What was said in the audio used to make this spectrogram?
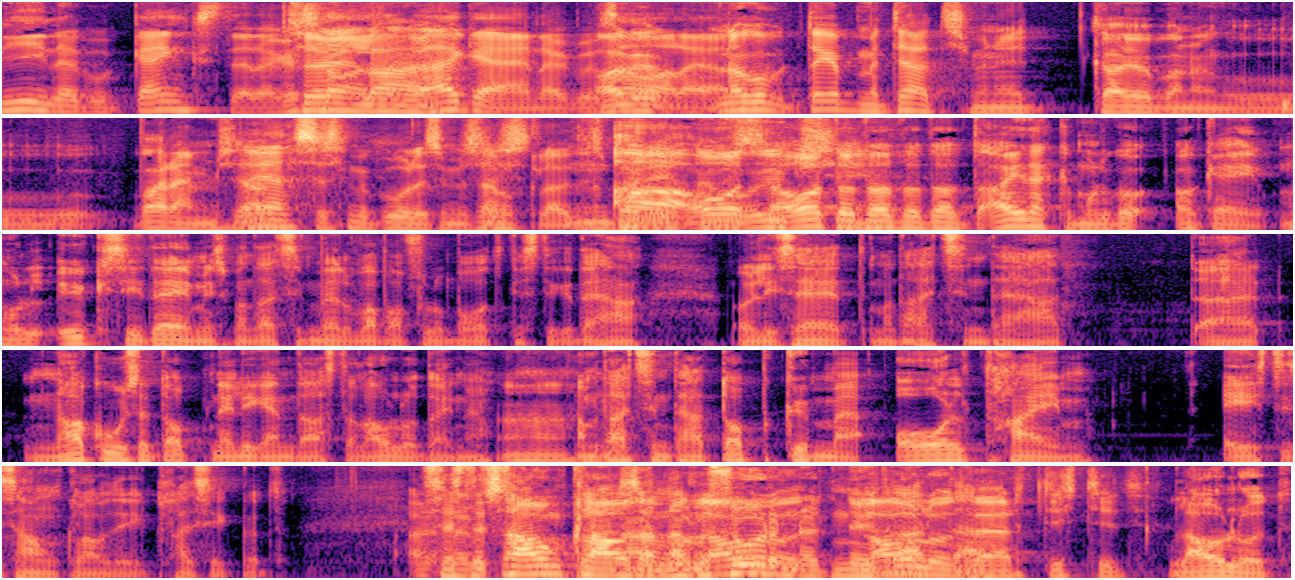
nii nagu gängster, aga samas nagu lahe. äge nagu aga samal ajal. nagu tegelikult me teadsime neid ka juba nagu varem jah, sealt. sest me kuulasime olid aa, nagu oota, üksi. oota, oota, oota, oota, aidake mul, okei okay,, mul üks idee, mis ma tahtsin veel Vaba Flow podcast'iga teha, oli see, et ma tahtsin teha äh, nagu see top nelikümmend aasta laulud, onju. aga ma tahtsin teha top kümme all time Eesti SoundCloudi klassikud. Sest et SoundCloud on nagu surnud nüüd, laulud või artistid? laulud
